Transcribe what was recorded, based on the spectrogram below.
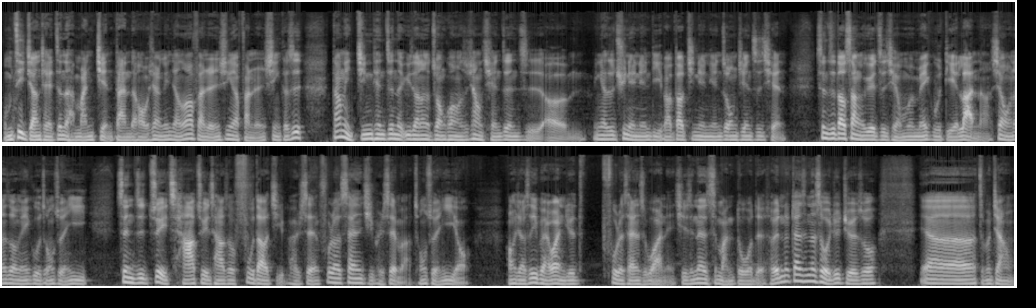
我们自己讲起来真的还蛮简单的哈。我现在跟你讲说反人性啊，反人性。可是当你今天真的遇到那个状况的时候，像前阵子，呃，应该是去年年底吧，到今年年中间之前，甚至到上个月之前，我们美股跌烂了。像我那时候美股总损益，甚至最差最差的时候负到几 percent，负到三十几 percent 吧，总损益哦。好，假设一百万，你就负了三十万呢，其实那是蛮多的。所以那但是那时候我就觉得说，呃，怎么讲？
